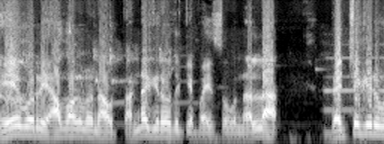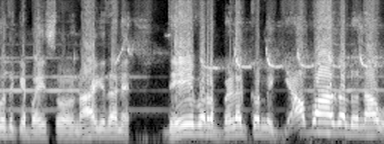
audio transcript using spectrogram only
ದೇವರು ಯಾವಾಗಲೂ ನಾವು ತಣ್ಣಗಿರೋದಕ್ಕೆ ಬಯಸುವನಲ್ಲ ಬೆಚ್ಚಗಿರುವುದಕ್ಕೆ ಬಯಸುವವನಾಗಿದ್ದಾನೆ. ದೇವರ ಬೆಳಕನ್ನು ಯಾವಾಗಲೂ ನಾವು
